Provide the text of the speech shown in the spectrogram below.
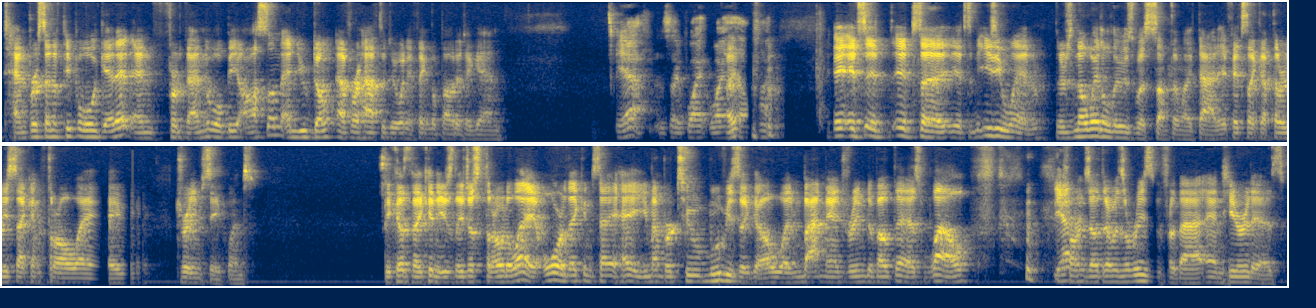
10% of people will get it, and for them it will be awesome, and you don't ever have to do anything about it again. Yeah, it's like why why Right? the hell not? It's it, it's a it's an easy win. There's no way to lose with something like that if it's like a 30 second throwaway dream sequence. Because they can easily just throw it away, or they can say, "Hey, you remember two movies ago when Batman dreamed about this? Well, Yeah. turns out there was a reason for that, and here it is."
